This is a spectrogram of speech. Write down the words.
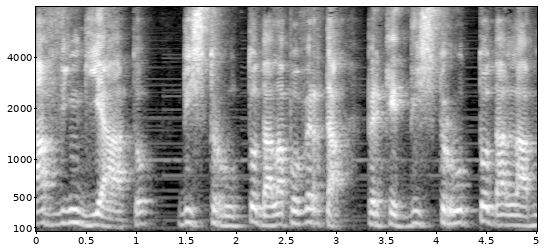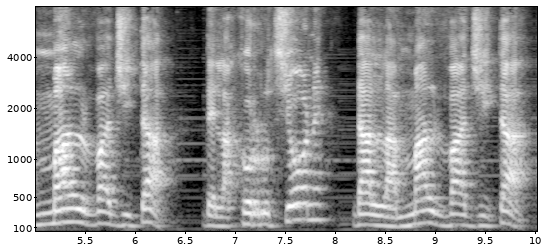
avvinghiato, distrutto dalla povertà, perché distrutto dalla malvagità della corruzione, dalla malvagità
